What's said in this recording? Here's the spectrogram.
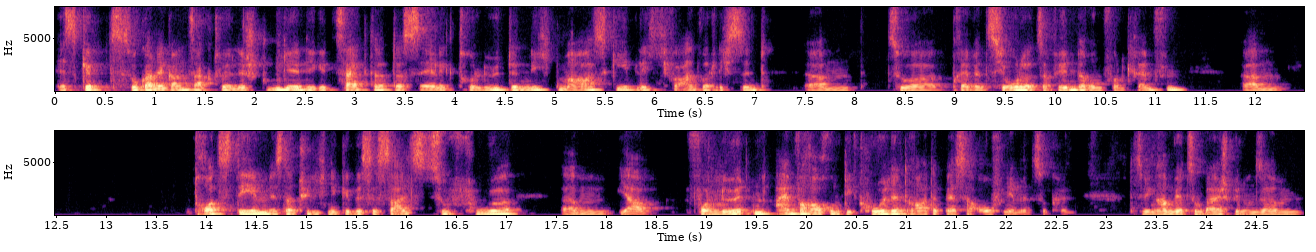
es gibt sogar eine ganz aktuelle Studie, die gezeigt hat, dass Elektrolyte nicht maßgeblich verantwortlich sind ähm, zur Prävention oder zur Verhinderung von Krämpfen. Ähm, trotzdem ist natürlich eine gewisse Salzzufuhr ähm, ja, vonnöten, einfach auch um die Kohlenhydrate besser aufnehmen zu können. Deswegen haben wir zum Beispiel in unserem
